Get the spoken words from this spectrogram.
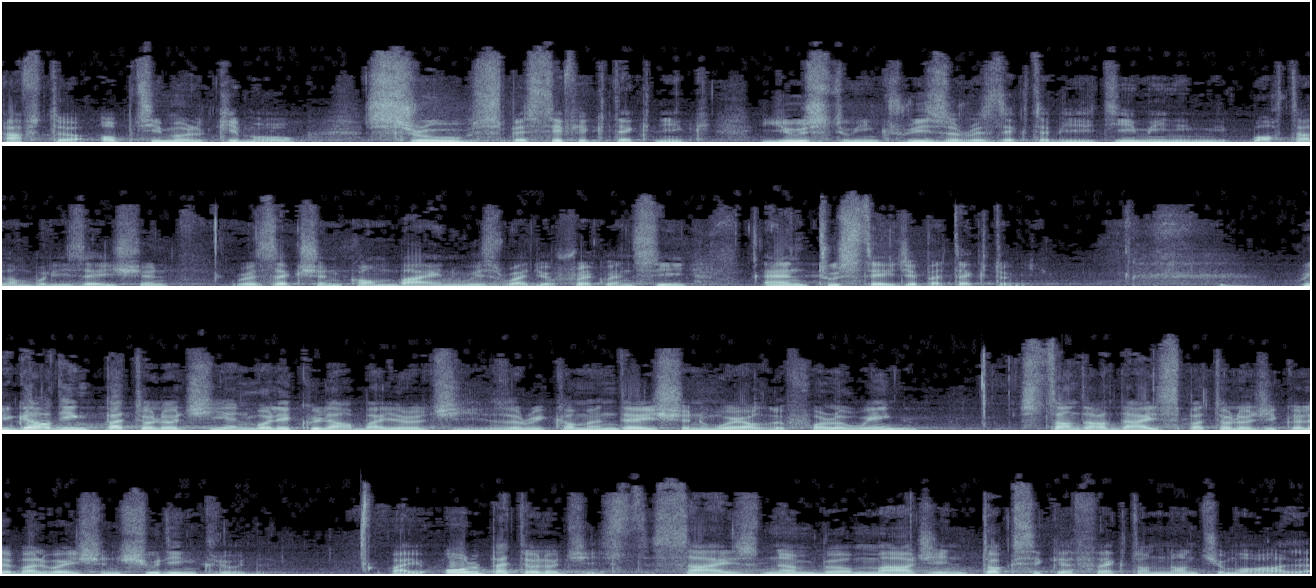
after optimal chemo through specific technique used to increase the resectability, meaning portal embolization, resection combined with radiofrequency, and two-stage hepatectomy. Regarding pathology and molecular biology, the recommendation were the following. Standardized pathological evaluation should include, by all pathologists, size, number, margin, toxic effect on non-tumoral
